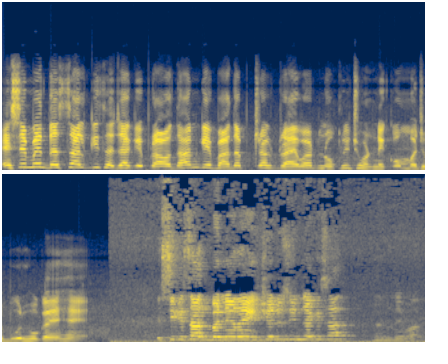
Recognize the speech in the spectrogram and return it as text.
ऐसे में 10 साल की सजा के प्रावधान के बाद अब ट्रक ड्राइवर नौकरी छोड़ने को मजबूर हो गए हैं। इसी के साथ बने रहे एशिया न्यूज़ इंडिया के साथ। धन्यवाद।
